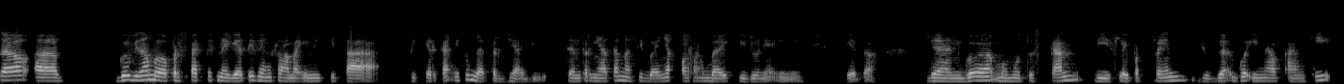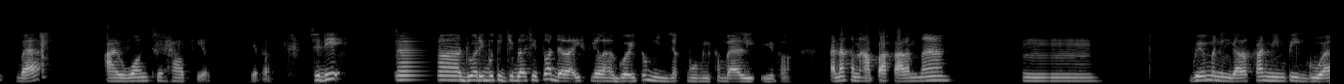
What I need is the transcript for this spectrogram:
So uh, gue bilang bahwa perspektif negatif yang selama ini kita pikirkan itu nggak terjadi dan ternyata masih banyak orang baik di dunia ini gitu. Dan gue memutuskan di sleeper train juga gue email Angki, Mbak, I want to help you gitu. Jadi 2017 eh, itu adalah istilah gue itu nginjak bumi kembali gitu. Karena kenapa? Karena hmm, gue meninggalkan mimpi gue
